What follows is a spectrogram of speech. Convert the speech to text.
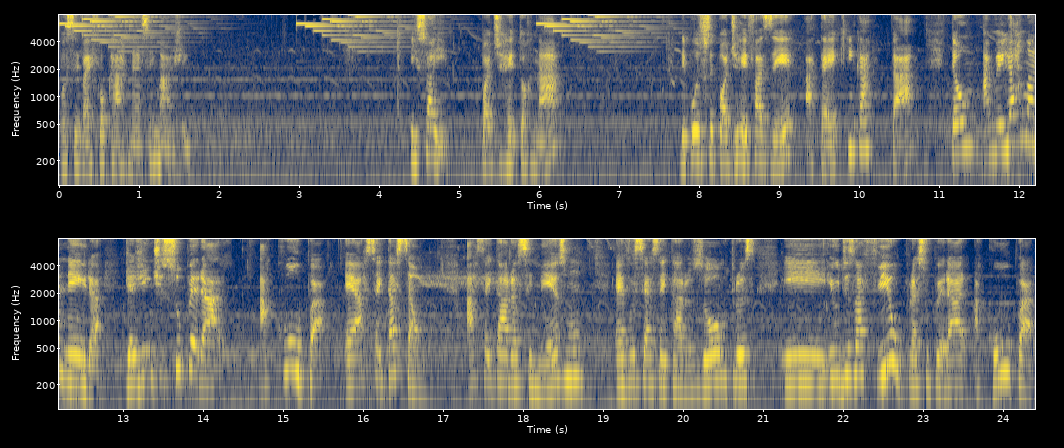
você vai focar nessa imagem. Isso aí. Pode retornar. Depois você pode refazer a técnica, tá? Então, a melhor maneira de a gente superar a culpa é a aceitação. Aceitar a si mesmo é você aceitar os outros e, e o desafio para superar a culpa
